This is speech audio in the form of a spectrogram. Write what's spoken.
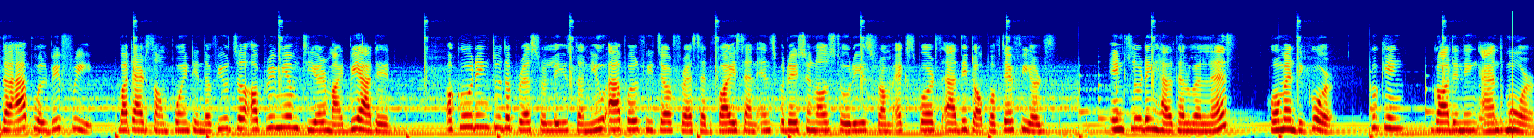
The app will be free, but at some point in the future, a premium tier might be added. According to the press release, the new app will feature fresh advice and inspirational stories from experts at the top of their fields, including health and wellness, home and decor, cooking, gardening, and more.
